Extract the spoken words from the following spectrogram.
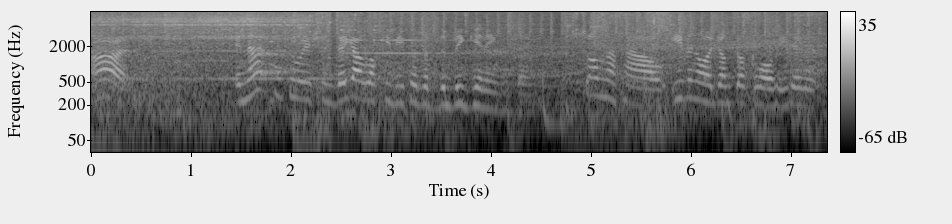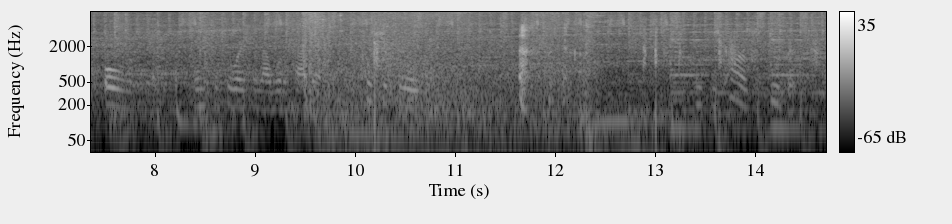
Alright. In that situation, they got lucky because of the beginning thing. Somehow, even though I jumped up the wall, he hit it over me. In a situation that would have had to push it through me. Which is kind of stupid.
